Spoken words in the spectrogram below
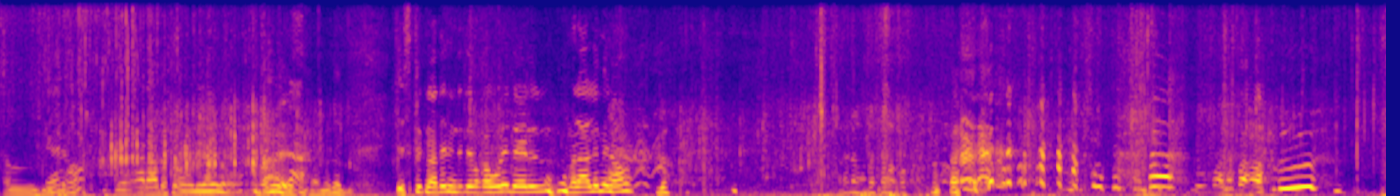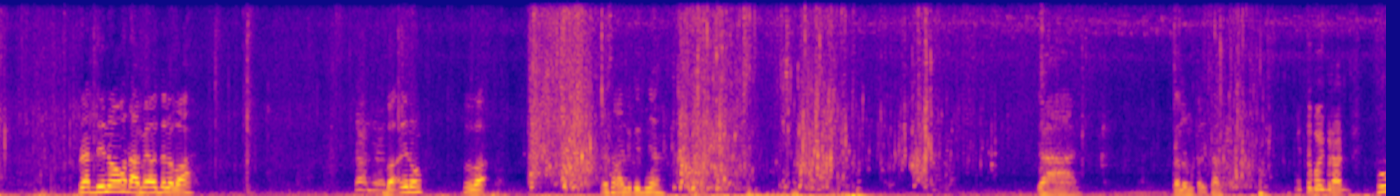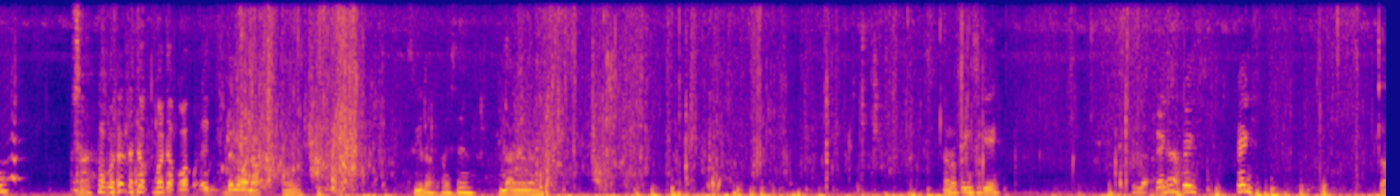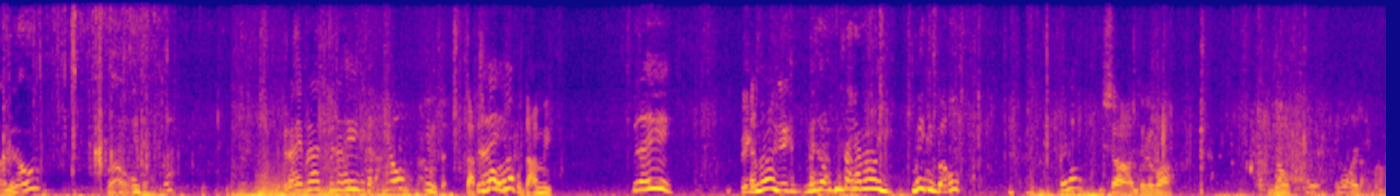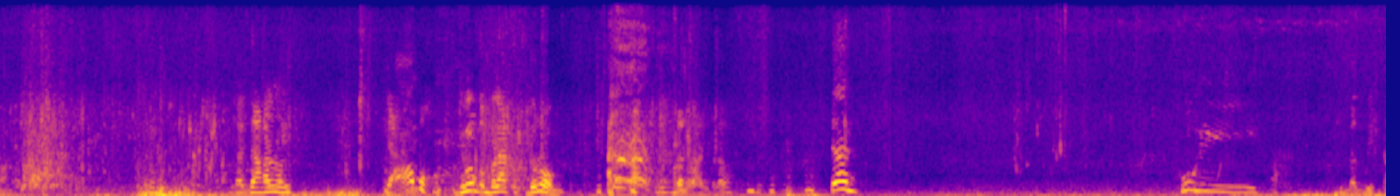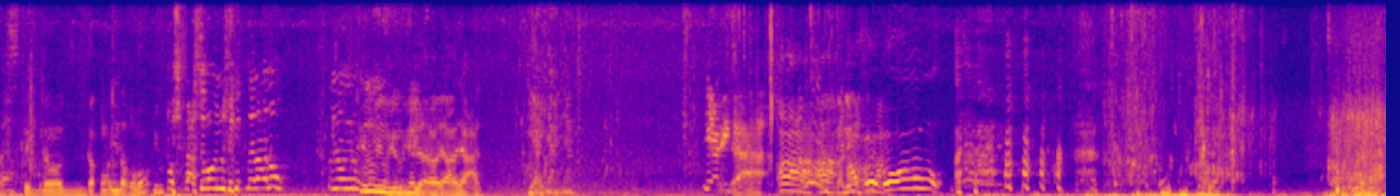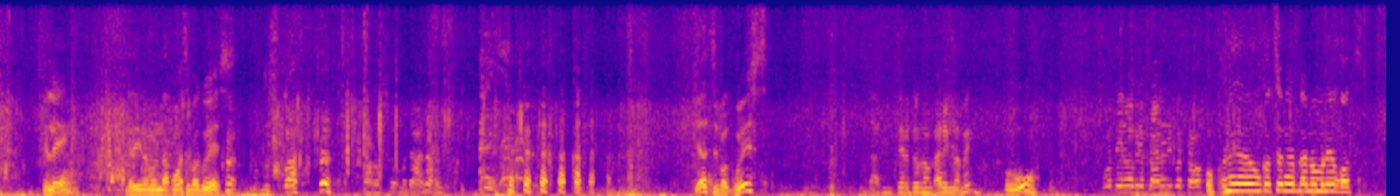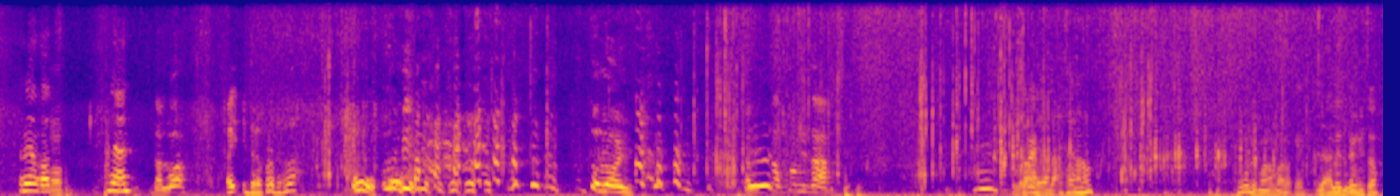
Ang bilis. Yan, oh. Yung arabas na uli namin. oh. Ano eh? Ano Expect natin hindi tayo makahuli dahil malalim eh, no? Ano basta ako? Brad, din ako, dami ako dalawa. Yan, yan. Ba, yun o. Baba. Nasa kalikod niya. Yan. Talon pa isa. Ito boy Brad. Oh. Isa? Wala na madakot. Eh, dalawa na. Hmm. Sige lang, ayos na yan. Ang dami lang. Ano, Ping? Sige. Wala, Thanks, yeah. thanks, thanks. Dami na, oh. Wow. Birahe, Brad, birahe. Tatlo, Ay. ano ko dami. Birahe. Ano, eh, May isa ka na, oy. may tiba ko. Ano? Isa, dalawa. No. Ito, ay laki pa naman. Dagdagan ka lang, oy. Yabo! Durog ang balat. Durog. Dagdagan pa lang. Yan. Huli! Dagbis ka. Astig na magdakmanda ko mo. Yung postaso, ano, sigit na lang, ano? Ano, yun, yun, yun, yun, yun. Yan, yan, yan. Yan, yan, yan. Yari ka! Ah, ah, Galing ah, ako, oo, oo. Galing. Galing naman dakma sa bagwes. Gusto Paros na madanan. Yan, si bagwes. Dating tirador ng karing lamig. Oo. Buti mo plano ni Koto. Oh, ano yan, Kots? Ang plano mo na yung Kots? Ano yan, Kots? Ano yan? Dalawa. Ay, dalawa pa, dalawa. Oo. Tuloy. Kalintok pang isa. Sayang na kasi ano. Huli man malaki. Lalim na. isa.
